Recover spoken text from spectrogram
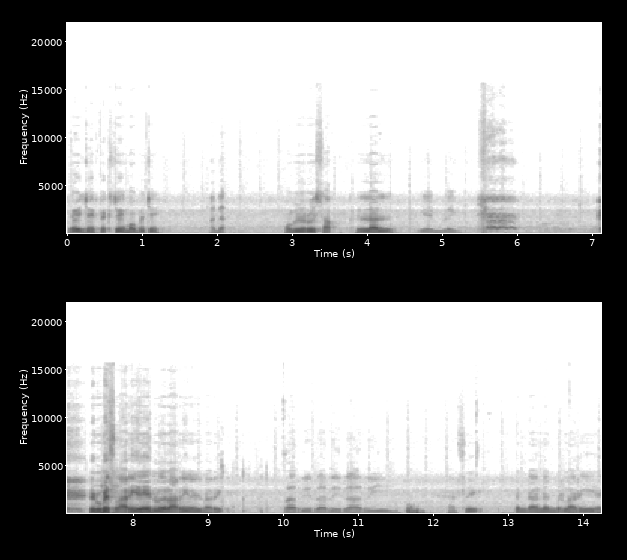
Yoi cuy, fix cuy mobil cuy. Ada. Mobil rusak. Lal. Geblek. Wes lari aja dulu, lari lari. Lari, lari, lari. Asik. Tendang dan berlari, ya.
